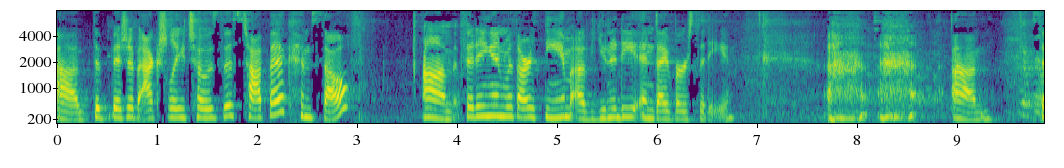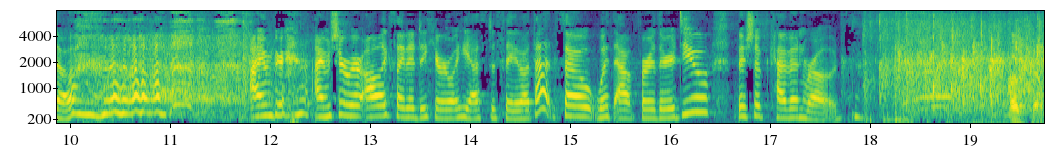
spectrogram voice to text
Um, the bishop actually chose this topic himself. Um, fitting in with our theme of unity and diversity. um, so I'm, I'm sure we're all excited to hear what he has to say about that. So without further ado, Bishop Kevin Rhodes. Okay.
